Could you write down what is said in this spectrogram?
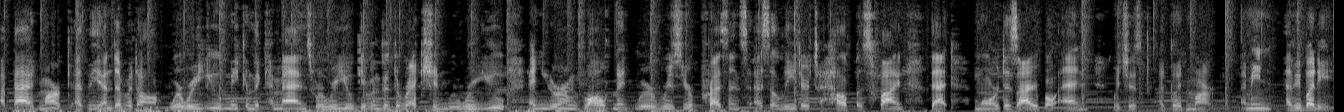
a bad mark at the end of it all? Where were you making the commands? Where were you giving the direction? Where were you and your involvement? Where was your presence as a leader to help us find that more desirable end, which is a good mark? I mean, everybody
